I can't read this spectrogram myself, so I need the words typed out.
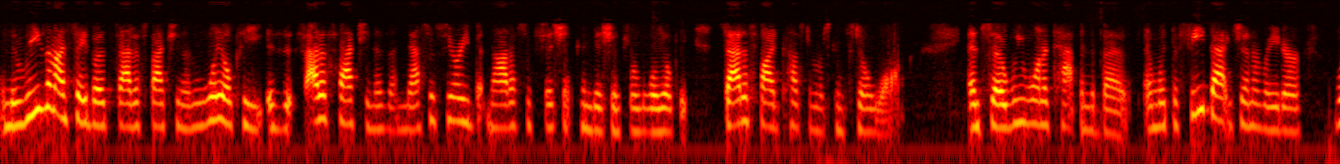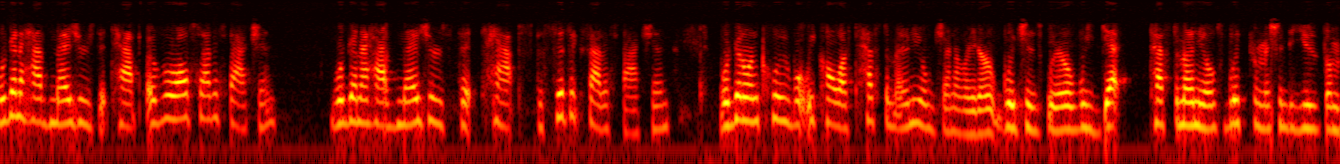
And the reason I say both satisfaction and loyalty is that satisfaction is a necessary but not a sufficient condition for loyalty. Satisfied customers can still walk. And so we want to tap into both. And with the feedback generator, we're going to have measures that tap overall satisfaction. We're going to have measures that tap specific satisfaction. We're going to include what we call a testimonial generator, which is where we get testimonials with permission to use them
